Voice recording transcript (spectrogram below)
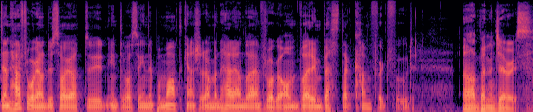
den här frågan, du sa ju att du inte var så inne på mat kanske då, men det här är ändå en fråga om vad är din bästa comfort food? Ah, Ben Jerrys.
